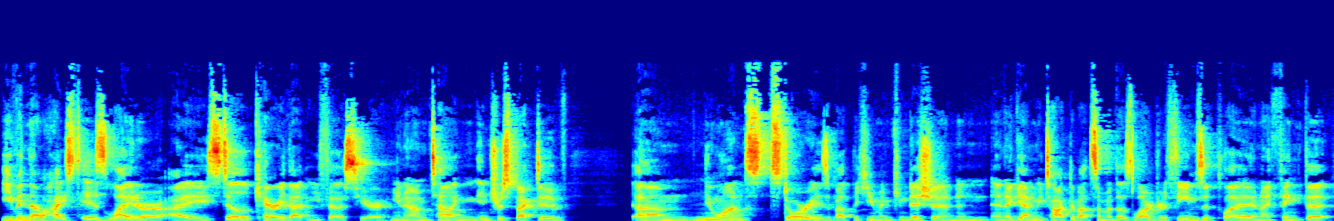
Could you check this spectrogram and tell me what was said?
even though heist is lighter, I still carry that ethos here. You know, I'm telling introspective um, nuanced stories about the human condition. And and again, we talked about some of those larger themes at play. And I think that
